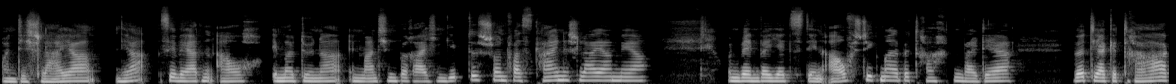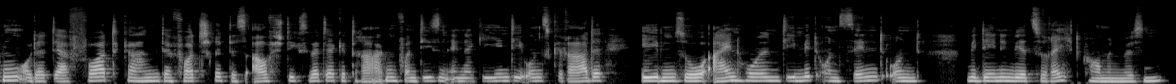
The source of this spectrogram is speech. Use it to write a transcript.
Und die Schleier, ja, sie werden auch immer dünner. In manchen Bereichen gibt es schon fast keine Schleier mehr. Und wenn wir jetzt den Aufstieg mal betrachten, weil der wird ja getragen oder der Fortgang, der Fortschritt des Aufstiegs wird ja getragen von diesen Energien, die uns gerade ebenso einholen, die mit uns sind und mit denen wir zurechtkommen müssen.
